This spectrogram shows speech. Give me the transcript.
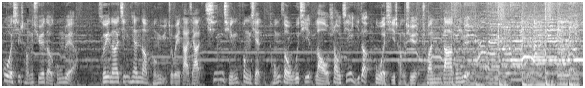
过膝长靴的攻略啊。所以呢，今天呢，彭宇就为大家倾情奉献童叟无欺、老少皆宜的过膝长靴穿搭攻略。I'm taking over.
